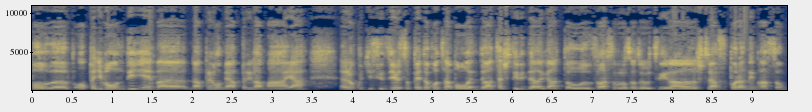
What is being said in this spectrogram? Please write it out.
bol e, opäť v Londýne na prelome apríla mája roku 1905 dokonca bolo len 24 delegátov s hlasom rozhodujúcim a 14 poradným hlasom.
